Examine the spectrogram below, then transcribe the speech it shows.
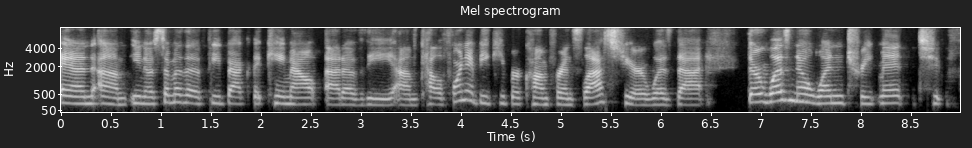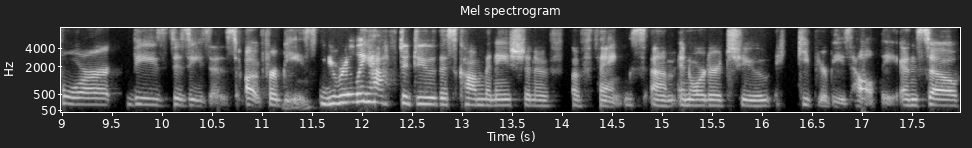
and um, you know, some of the feedback that came out out of the um, California Beekeeper Conference last year was that there was no one treatment to, for these diseases uh, for bees. You really have to do this combination of of things um, in order to keep your bees healthy. And so,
